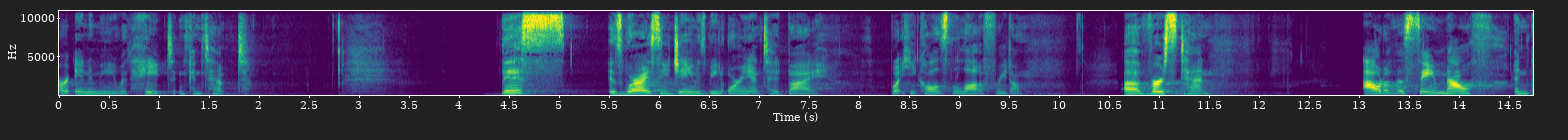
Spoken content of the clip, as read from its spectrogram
our enemy with hate and contempt. This is where I see James being oriented by what he calls the law of freedom. Uh, verse 10 Out of the same mouth and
